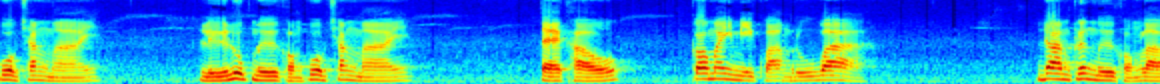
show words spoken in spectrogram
พวกช่างไม้ หรือลูกมือของพวกช่างไม้ แต่เขาก็ไม่มีความรู้ว่า ด้ามเครื่องมือของเรา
